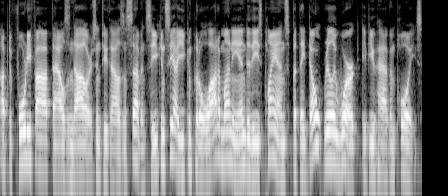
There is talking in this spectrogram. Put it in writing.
up to $45,000 in 2007. So you can see how you can put a lot of money into these plans, but they don't really work if you have employees.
